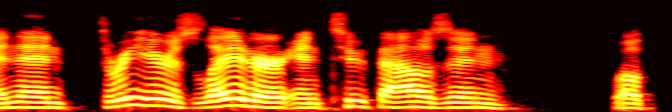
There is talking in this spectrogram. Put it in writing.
and then three years later in 2000, well,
